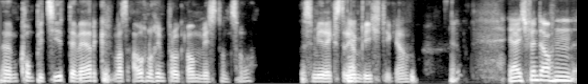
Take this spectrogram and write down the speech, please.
ähm, komplizierte Werk, was auch noch im Programm ist und so. Das ist mir extrem ja. wichtig, ja. Ja, ja ich finde auch ein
